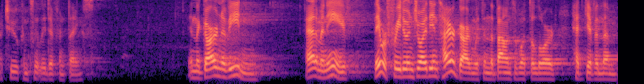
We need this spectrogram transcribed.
are two completely different things. In the Garden of Eden, Adam and Eve, they were free to enjoy the entire garden within the bounds of what the Lord had given them.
